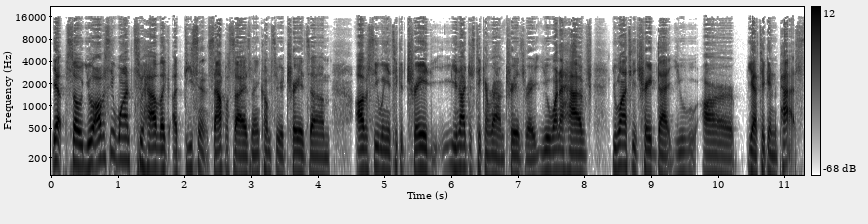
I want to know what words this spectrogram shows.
Yep. So you obviously want to have like a decent sample size when it comes to your trades. Um, obviously when you take a trade, you're not just taking random trades, right? You want to have, you want to take a trade that you are, you have taken in the past.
